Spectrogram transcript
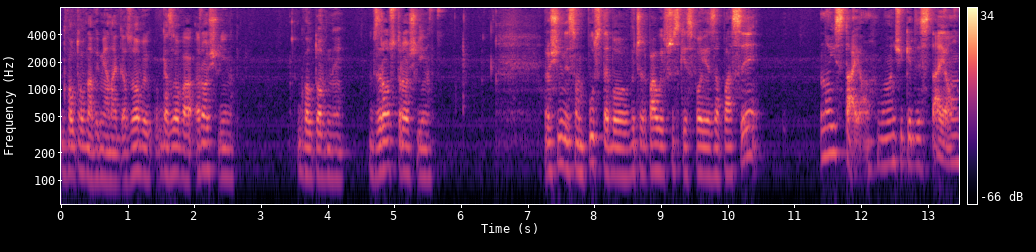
gwałtowna wymiana gazowy, gazowa roślin, gwałtowny wzrost roślin. Rośliny są puste, bo wyczerpały wszystkie swoje zapasy. No i stają. W momencie, kiedy stają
